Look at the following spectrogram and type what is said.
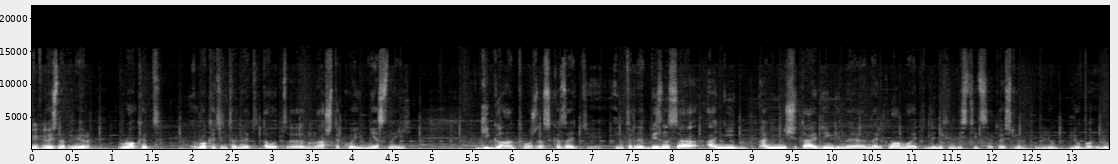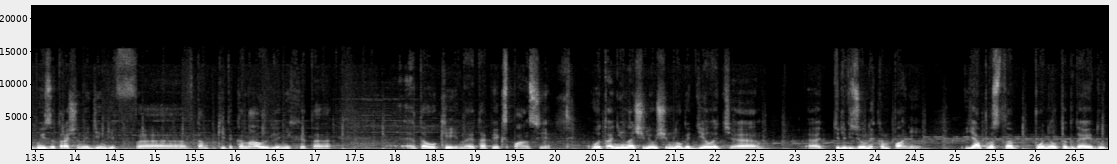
То есть, например, Rocket, Rocket Internet это вот э, наш такой местный гигант, можно сказать, интернет-бизнеса, они, они не считают деньги на, на рекламу, это для них инвестиция. То есть люб- люб- любо- любые затраченные деньги в, э, в там какие-то каналы, для них это, это окей на этапе экспансии. Вот они начали очень много делать э, э, телевизионных компаний. Я просто понял, когда идут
